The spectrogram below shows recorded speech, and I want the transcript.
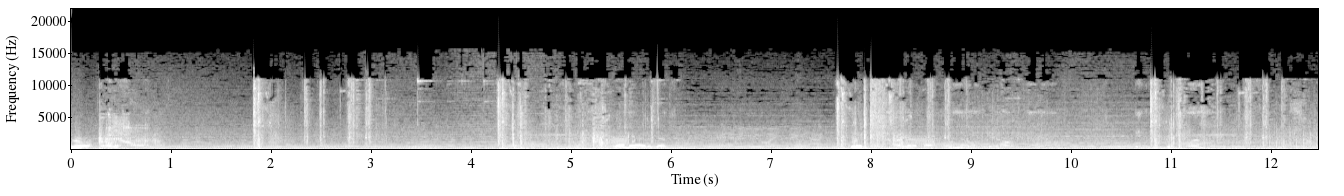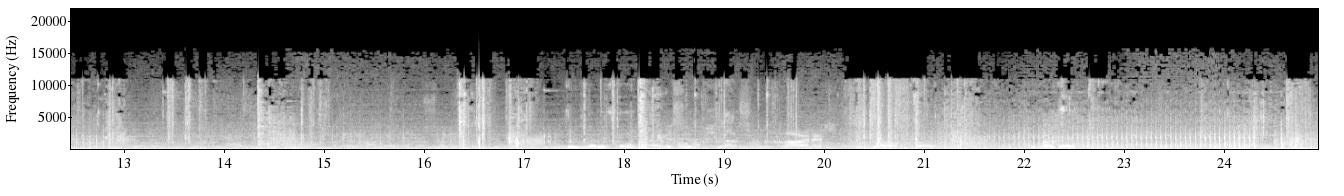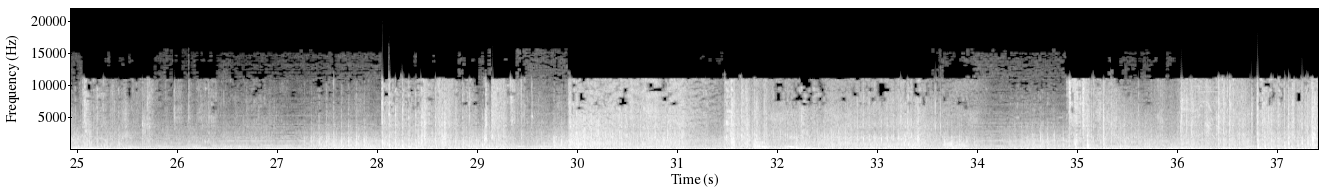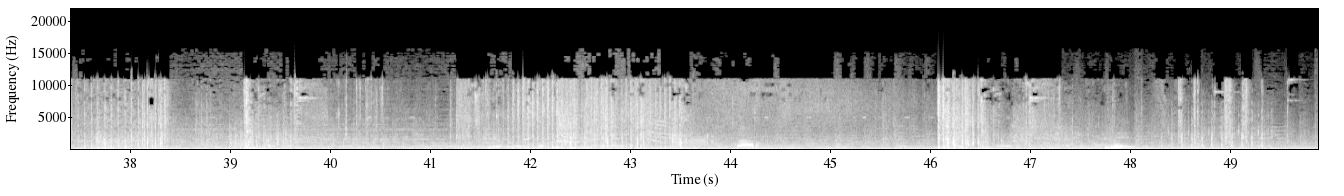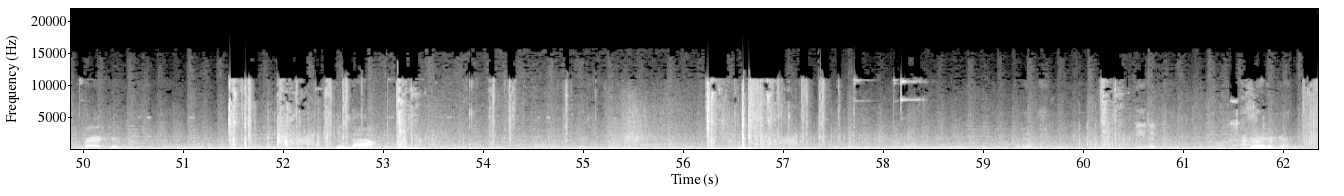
You're okay. Yeah, no, I got you. Good. I got that one now. Dude, let it stand back. Holy shit. Good job. fuck. You Got him. it? Fracture. He's down. Bitch. Need a Whoever got.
